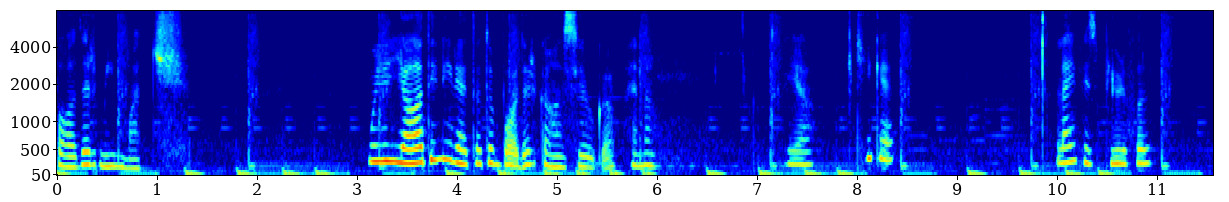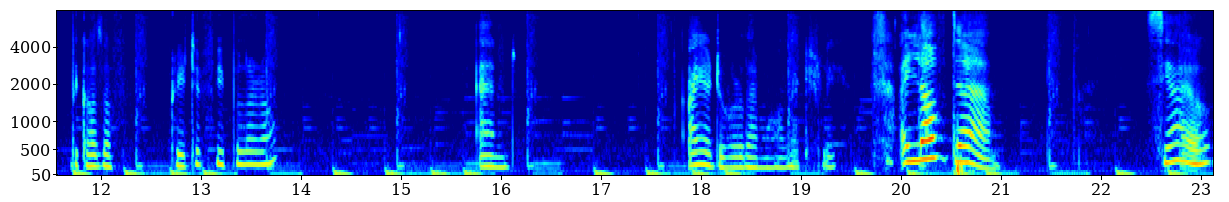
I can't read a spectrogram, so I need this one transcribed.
bother me much. मुझे याद ही नहीं रहता तो बॉर्डर कहाँ से होगा है ना तो या ठीक है लाइफ इज़ ब्यूटिफुल बिकॉज ऑफ creative people around and I adore them all actually. I love them. See you.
